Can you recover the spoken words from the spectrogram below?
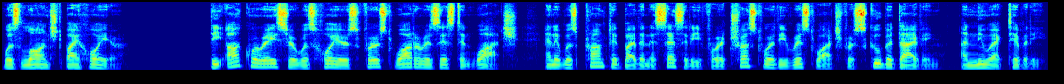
was launched by Heuer. The Aqua Racer was Heuer's first water-resistant watch, and it was prompted by the necessity for a trustworthy wristwatch for scuba diving, a new activity.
